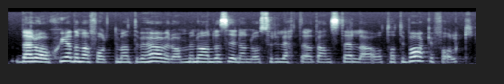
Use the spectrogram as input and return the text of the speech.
där avskedar man folk när man inte behöver dem. Men å andra sidan då så är det lättare att anställa och ta tillbaka folk.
